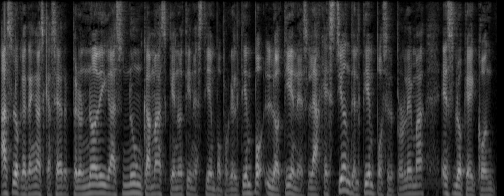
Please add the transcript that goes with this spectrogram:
haz lo que tengas que hacer, pero no digas nunca más que no tienes tiempo, porque el tiempo lo tienes. La gestión del tiempo es el problema, es lo que con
